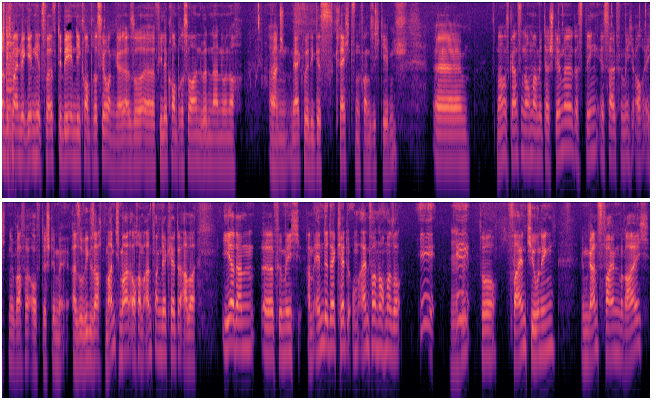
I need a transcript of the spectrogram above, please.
Und ich meine, wir gehen hier 12 dB in die Kompression. Gell? Also äh, viele Kompressoren würden dann nur noch ein Quatsch. merkwürdiges Krächzen von sich geben. ähm, jetzt machen wir das Ganze nochmal mit der Stimme. Das Ding ist halt für mich auch echt eine Waffe auf der Stimme. Also wie gesagt, manchmal auch am Anfang der Kette, aber eher dann äh, für mich am Ende der Kette, um einfach nochmal so, äh, äh, so Feintuning im ganz feinen Bereich.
